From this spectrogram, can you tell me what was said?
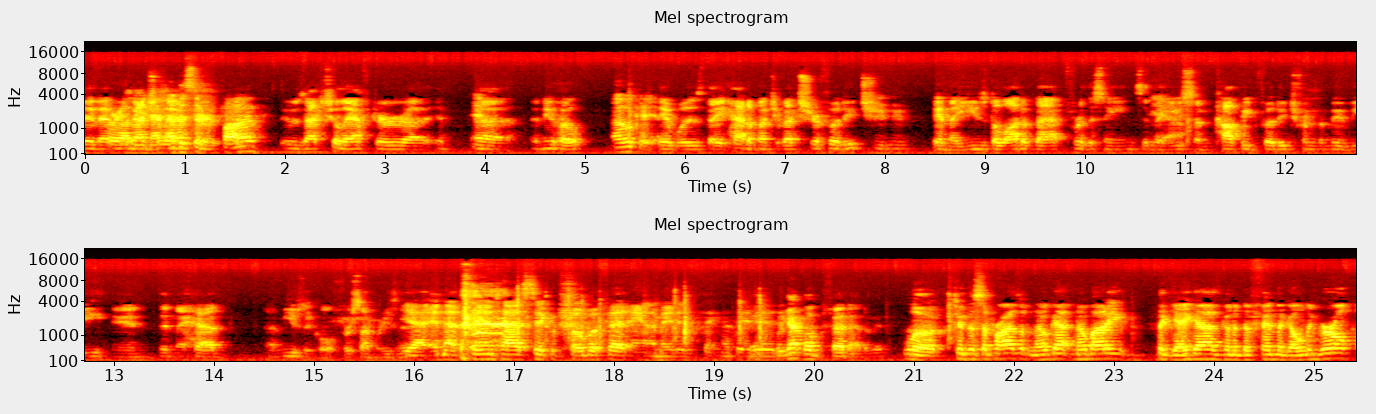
it, or I was mean, actually episode after, five? It was actually after uh, uh, A New Hope. Oh, okay. It was they had a bunch of extra footage Mhm. and they used a lot of that for the scenes, and Yeah. they used some copied footage from the movie, and then they had musical for some reason. Yeah, and that fantastic Boba Fett animated thing that they did. we got Boba Fett out of it. Look, to the surprise of no guy, nobody, the gay guy is going to defend the Golden Girl.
